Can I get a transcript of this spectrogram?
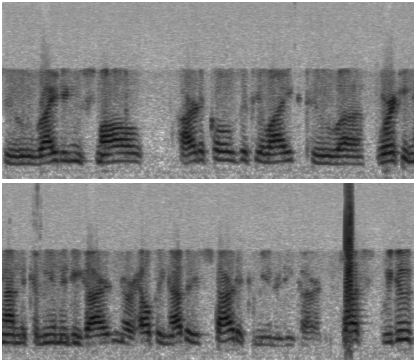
to writing small articles, if you like, to uh, working on the community garden or helping others start a community garden. Plus, we do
